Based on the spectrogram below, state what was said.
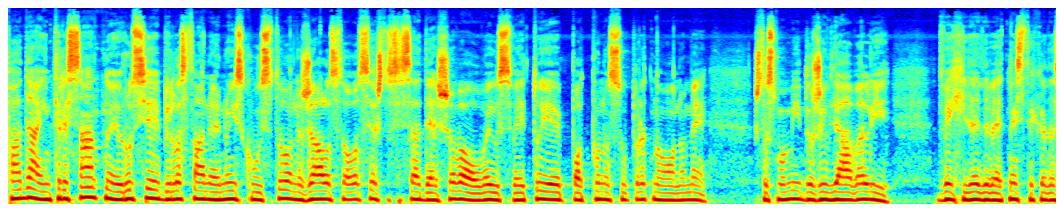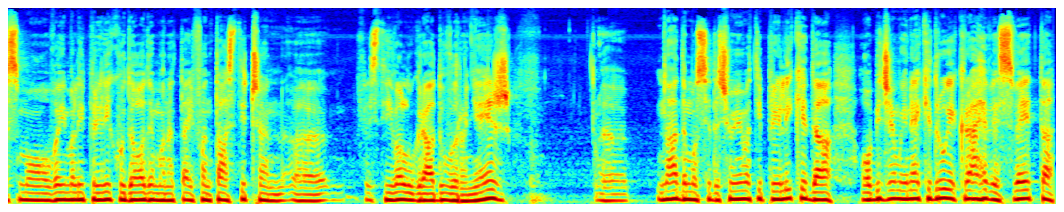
Pa da, interesantno je. Rusija je bilo stvarno jedno iskustvo. Nažalost, ovo sve što se sad dešava ovaj u svetu je potpuno suprotno onome što smo mi doživljavali 2019. kada smo ovaj, imali priliku da odemo na taj fantastičan uh, festival u gradu Voronjež. Uh, nadamo se da ćemo imati prilike da obiđemo i neke druge krajeve sveta,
